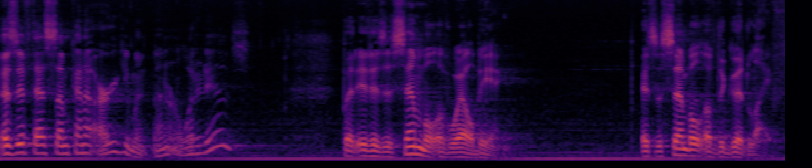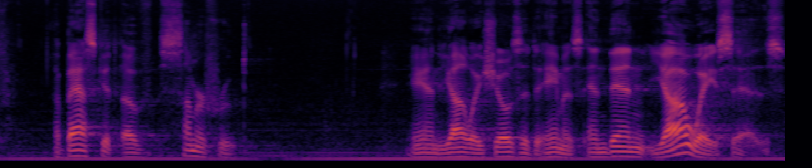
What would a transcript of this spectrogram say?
As if that's some kind of argument. I don't know what it is. But it is a symbol of well being, it's a symbol of the good life a basket of summer fruit. And Yahweh shows it to Amos. And then Yahweh says,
